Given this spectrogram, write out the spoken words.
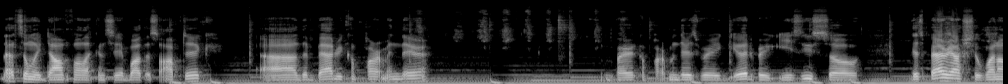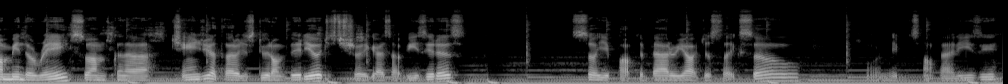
that's the only downfall I can say about this optic. Uh, the battery compartment there, battery compartment there is very good, very easy. So this battery actually went on me in the range, so I'm just gonna change it. I thought I'd just do it on video just to show you guys how easy it is. So you pop the battery out just like so, or maybe it's not that easy.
